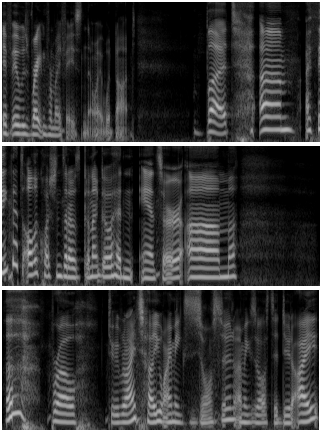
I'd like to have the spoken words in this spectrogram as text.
if it was right in front of my face. No, I would not. But um I think that's all the questions that I was going to go ahead and answer. Um ugh, bro, dude, when I tell you I'm exhausted, I'm exhausted, dude. I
